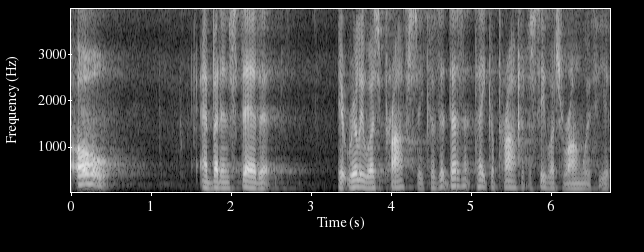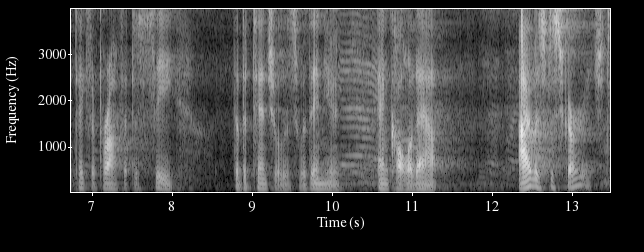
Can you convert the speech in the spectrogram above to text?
Oh, And- But instead, it, it really was prophecy because it doesn't take a prophet to see what's wrong with you. It takes a prophet to see the potential that's within you and call it out. I was discouraged.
